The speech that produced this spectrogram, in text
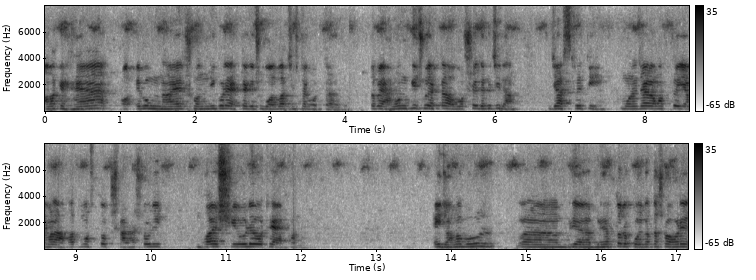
আমাকে হ্যাঁ এবং না এর সন্ধি করে একটা কিছু বলবার চেষ্টা করতে হবে। তবে এমন কিছু একটা অবশ্যই দেখেছিলাম যার স্মৃতি, মনে জায়গা মাত্রই আমার আপাতমস্তক সারা শরীর ভয়ে শিউরে ওঠে এখনও। এই জনবহুল বৃহত্তর কলকাতা শহরে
